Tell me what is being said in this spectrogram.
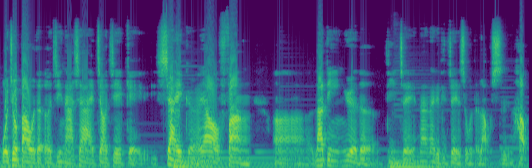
我就把我的耳机拿下来交接给下一个要放呃拉丁音乐的 DJ，那那个 DJ 也是我的老师。好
